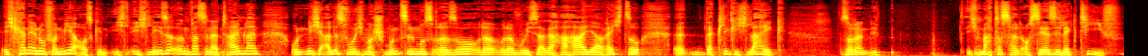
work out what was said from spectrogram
ich kann ja nur von mir ausgehen. Ich, ich lese irgendwas in der Timeline und nicht alles, wo ich mal schmunzeln muss oder so, oder, oder wo ich sage, haha, ja, recht so, äh, da klicke ich Like. Sondern ich, ich mache das halt auch sehr selektiv.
